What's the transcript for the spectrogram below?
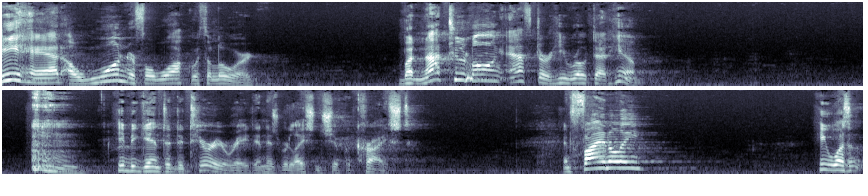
He had a wonderful walk with the Lord, but not too long after he wrote that hymn, he began to deteriorate in his relationship with Christ. And finally, he wasn't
